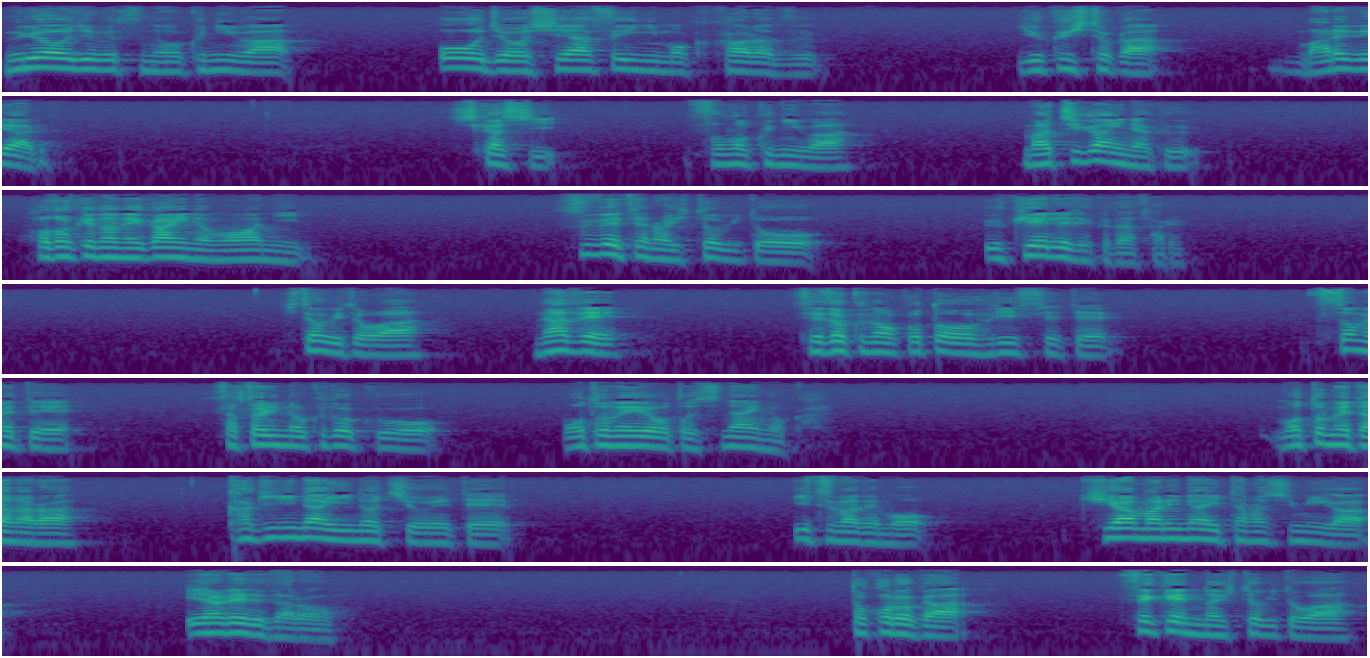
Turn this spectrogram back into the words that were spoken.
無料呪物の国は往生しやすいにもかかわらず行く人が稀である。しかしその国は間違いなく仏の願いのままにすべての人々を受け入れてくださる。人々はなぜ世俗のことを振り捨てて努めて悟りの功徳を求めようとしないのか。求めたなら限りない命を得ていつまでも極まりない楽しみが得られるだろう。ところが世間の人々は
